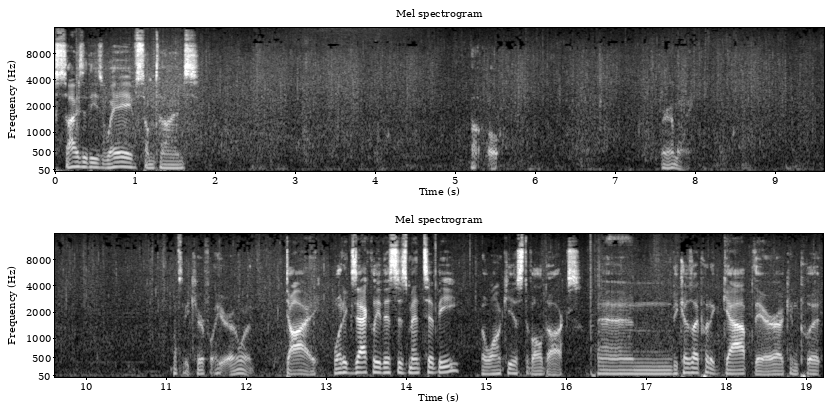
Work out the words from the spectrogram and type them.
Size of these waves sometimes. Uh-oh. Where am I? I have to be careful here. I don't want to die. What exactly this is meant to be? The wonkiest of all docks. And because I put a gap there, I can put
